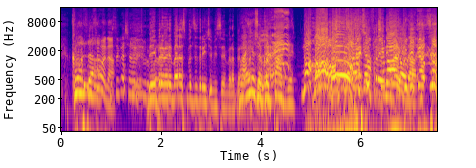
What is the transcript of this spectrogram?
Cosa? Funziona. Questi qua c'hanno il turbo. Devi premere barra spezzatrice mi sembra per Ma io sono col pad. No! No, Oh, ma raga, freni, Marco, che cazzo?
